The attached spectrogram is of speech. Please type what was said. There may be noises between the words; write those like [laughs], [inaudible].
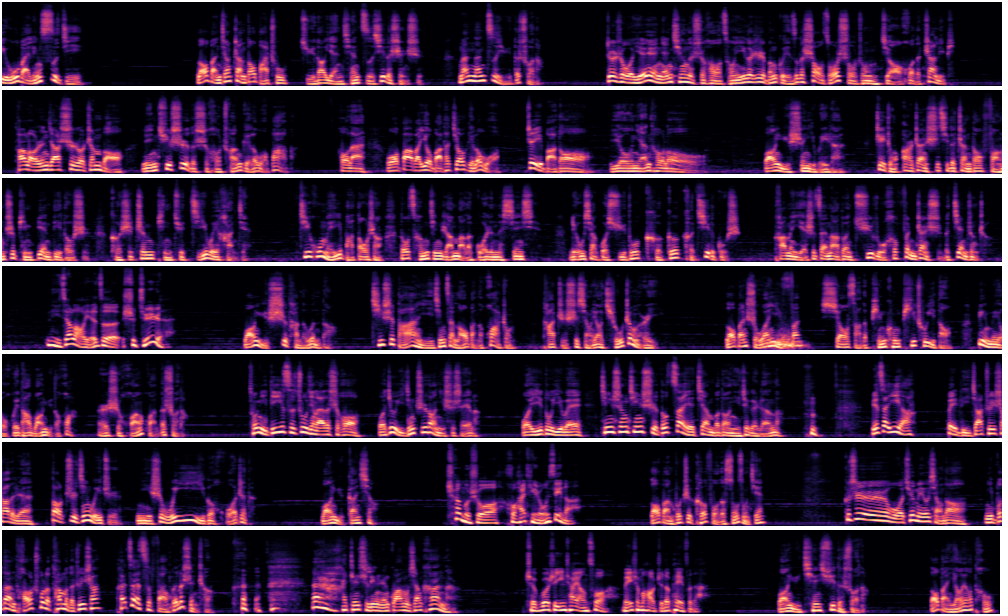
第五百零四集，老板将战刀拔出，举到眼前，仔细的审视，喃喃自语的说道：“这是我爷爷年轻的时候从一个日本鬼子的少佐手中缴获的战利品，他老人家视若珍宝，临去世的时候传给了我爸爸。后来我爸爸又把它交给了我，这把刀有年头喽。”王宇深以为然。这种二战时期的战刀仿制品遍地都是，可是真品却极为罕见。几乎每一把刀上都曾经染满了国人的鲜血，留下过许多可歌可泣的故事。他们也是在那段屈辱和奋战史的见证者。你家老爷子是军人？王宇试探地问道。其实答案已经在老板的话中，他只是想要求证而已。老板手腕一翻。潇洒的凭空劈出一刀，并没有回答王宇的话，而是缓缓的说道：“从你第一次住进来的时候，我就已经知道你是谁了。我一度以为今生今世都再也见不到你这个人了。哼，别在意啊，被李家追杀的人，到至今为止，你是唯一一个活着的。”王宇干笑：“这么说，我还挺荣幸的。”老板不置可否的耸耸肩。可是我却没有想到，你不但逃出了他们的追杀，还再次返回了沈城。[laughs] 哎呀，还真是令人刮目相看呢。只不过是阴差阳错，没什么好值得佩服的。王宇谦虚的说道。老板摇摇头：“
